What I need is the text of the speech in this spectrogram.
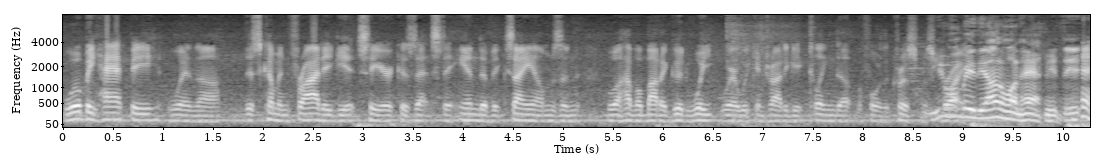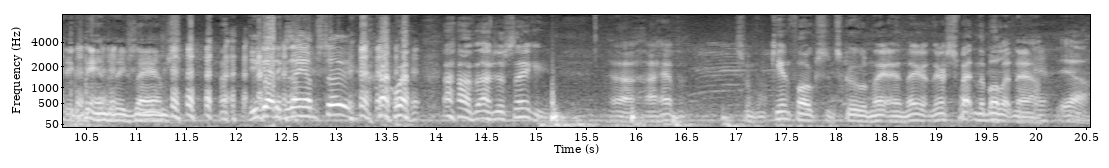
we'll be happy when uh, this coming Friday gets here because that's the end of exams, and we'll have about a good week where we can try to get cleaned up before the Christmas You break. won't be the only one happy at the, the end of the exams. You got exams too. well, I'm just thinking. Uh, I have some kinfolks in school, and, they, and they're, they're sweating the bullet now. Yeah. yeah.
